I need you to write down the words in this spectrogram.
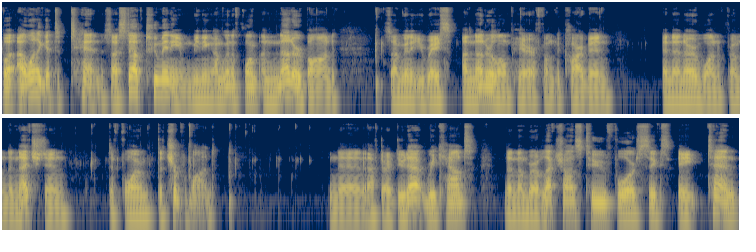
but I want to get to 10. So I still have too many, meaning I'm going to form another bond. So I'm going to erase another lone pair from the carbon and another one from the nitrogen to form the triple bond. And then after I do that, recount the number of electrons, 2, 4, 6, 8, 10,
